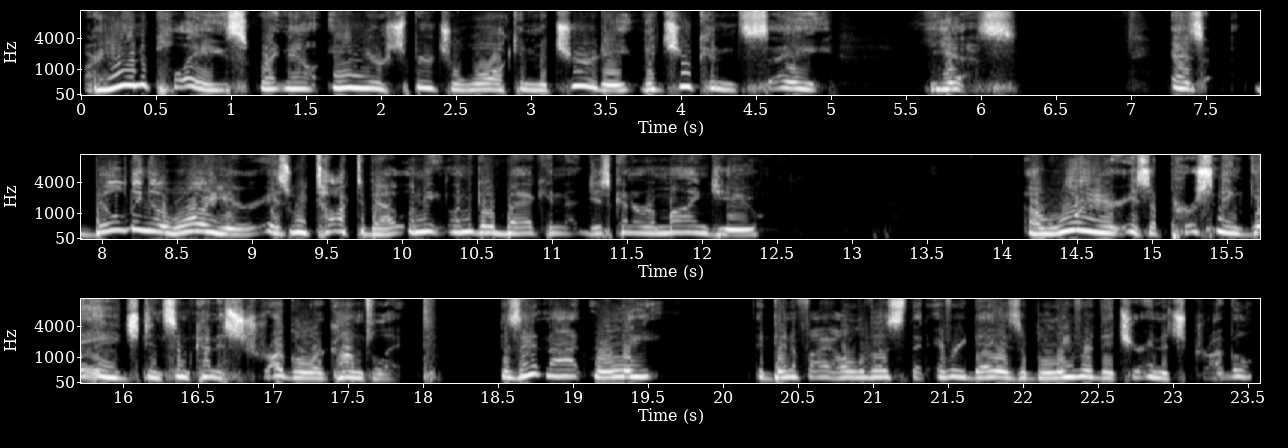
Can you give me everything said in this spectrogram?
Are you in a place right now in your spiritual walk and maturity that you can say yes? As building a warrior, as we talked about, let me let me go back and just kind of remind you a warrior is a person engaged in some kind of struggle or conflict. Does that not really identify all of us that every day as a believer that you're in a struggle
